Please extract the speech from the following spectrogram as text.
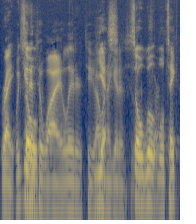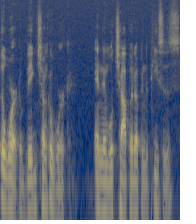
Right. We get So- into why later too. I want to get into. So that. we'll we'll take the work, a big chunk of work, and then we'll chop it up into pieces,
